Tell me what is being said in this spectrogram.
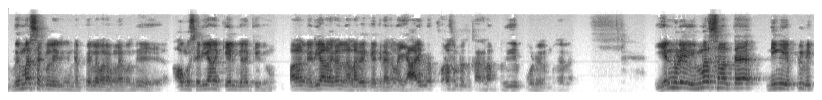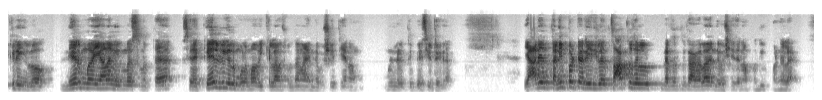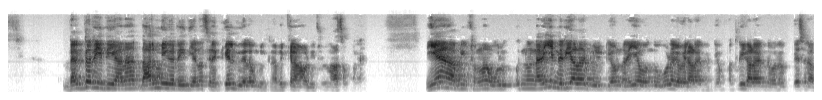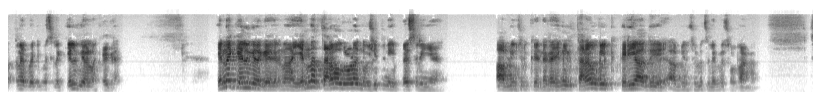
விமர்சகர்கள் என்கின்ற பேரில் வரவங்களை வந்து அவங்க சரியான கேள்விகளை கேட்கணும். பல நெறியாளர்கள் நல்லாவே கேட்குறாங்க. நான் யாரையுமே குறை சொல்கிறதுக்காகலாம் பதிவே போடுறேன் முதல்ல. என்னுடைய விமர்சனத்தை நீங்கள் எப்படி வைக்கிறீங்களோ நேர்மறையான விமர்சனத்தை சில கேள்விகள் மூலமாக வைக்கலாம்னு சொல்லி தான் நான் இந்த விஷயத்தையே நான் முன்னெடுத்து பேசிகிட்டு இருக்கிறேன். யாரையும் தனிப்பட்ட ரீதியில் தாக்குதல் நடத்துறதுக்காகலாம் இந்த விஷயத்தை நான் பதிவு பண்ணலை. தர்க்க ரீதியான தார்மீக ரீதியான சில கேள்விகளை உங்களுக்கு நான் வைக்கலாம் அப்படின்னு சொல்லி நான் ஆசைப்படுறேன். ஏன் அப்படின்னு சொன்னால் ஒரு நிறைய நெறியாளர்கள்ட்டையும் நிறைய வந்து ஊடகவியலாளர்கள்ட்டையும் பத்திரிகையாளர்கள் பேசுகிற அத்தனை பேர்ட்டையுமே சில கேள்விகளை நான் கேட்குறேன். என்ன கேள்விகளை கேட்குறேன்னா என்ன தரவுகளோட இந்த விஷயத்தை நீங்கள் பேசுகிறீங்க அப்படின்னு சொல்லி கேட்டாக்கா எங்களுக்கு தரவுகளுக்கு தெரியாது அப்படின்னு சொல்லி சில பேர் சொல்கிறாங்க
